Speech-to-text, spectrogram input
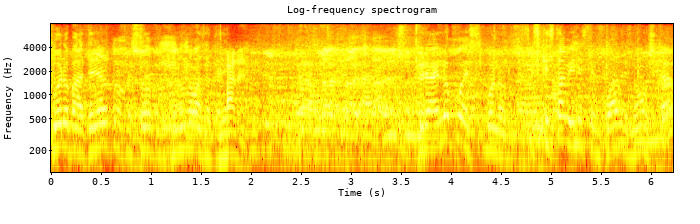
Bueno, para tener al profesor, porque si no lo vas a tener. Vale. Pero a él lo puedes, bueno, es que está bien este encuadre, ¿no, Oscar?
